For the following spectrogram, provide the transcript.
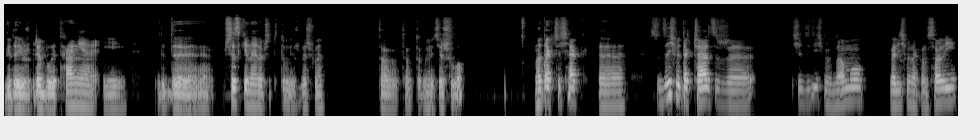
gdy już gry były tanie i gdy wszystkie najlepsze tytuły już wyszły, to, to, to mnie cieszyło. No tak czy siak, e, tak czas, że siedzieliśmy w domu, graliśmy na konsoli,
